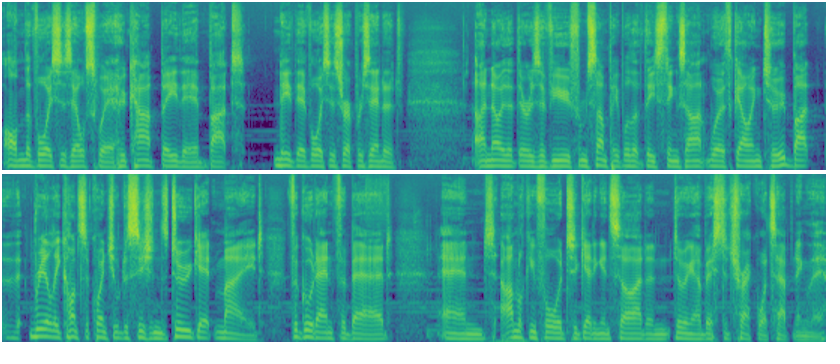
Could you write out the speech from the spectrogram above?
on the voices elsewhere who can't be there but need their voices represented. I know that there is a view from some people that these things aren't worth going to, but really consequential decisions do get made for good and for bad. And I'm looking forward to getting inside and doing our best to track what's happening there.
